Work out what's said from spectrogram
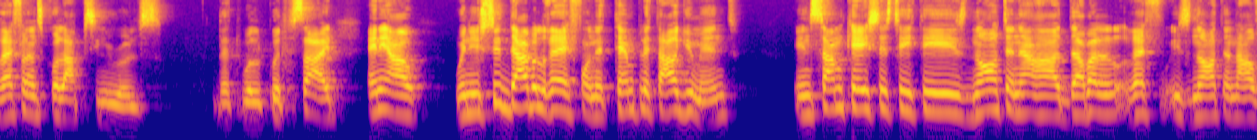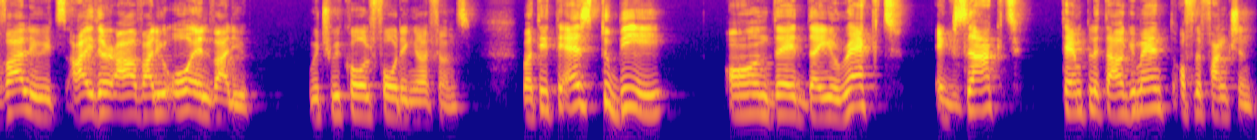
reference collapsing rules that we'll put aside. Anyhow, when you see double ref on a template argument, in some cases it is not an R, double ref is not an R value, it's either R value or L value, which we call forwarding reference. But it has to be on the direct, exact template argument of the function.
